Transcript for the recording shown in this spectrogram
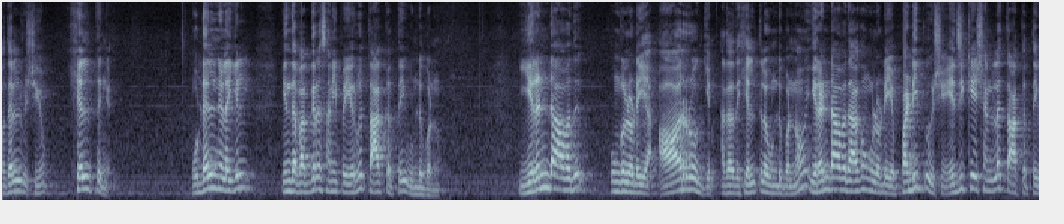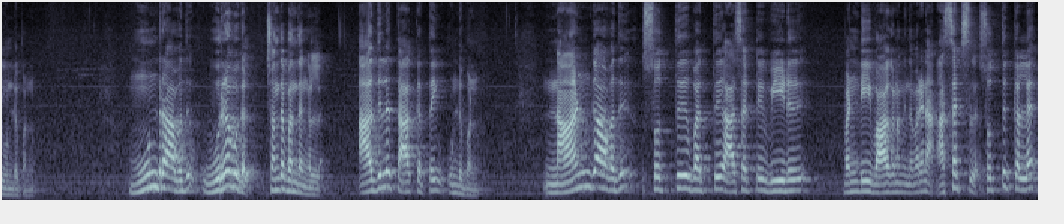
முதல் விஷயம் ஹெல்த்துங்க உடல் நிலையில் இந்த வக்ர சனி பெயர்வு தாக்கத்தை உண்டு பண்ணும். இரண்டாவது உங்களுடைய ஆரோக்கியம் அதாவது ஹெல்த்தில் உண்டு பண்ணும். இரண்டாவதாக உங்களுடைய படிப்பு விஷயம் எஜுகேஷனில் தாக்கத்தை உண்டு பண்ணும். மூன்றாவது உறவுகள் சொந்த பந்தங்களில் அதில் தாக்கத்தை உண்டு பண்ணும். நான்காவது சொத்து பத்து அசட்டு வீடு வண்டி வாகனம் இந்த மாதிரியான அசட்ஸில் சொத்துக்களில்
